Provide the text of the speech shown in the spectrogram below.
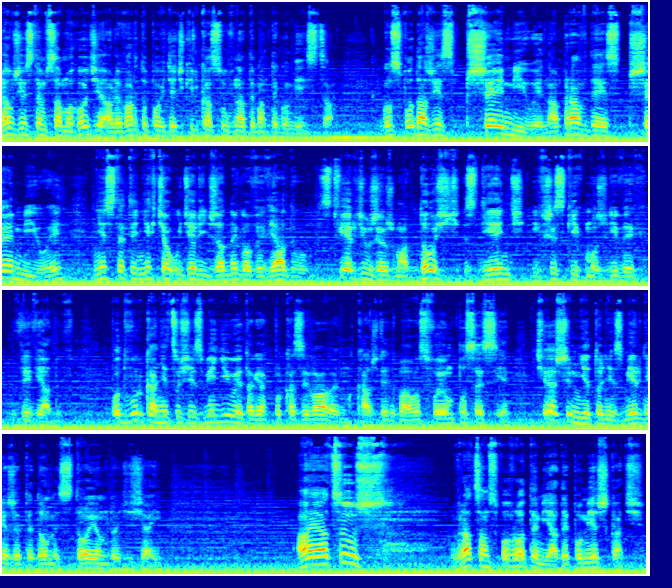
Ja już jestem w samochodzie, ale warto powiedzieć kilka słów na temat tego miejsca. Gospodarz jest przemiły, naprawdę jest przemiły. Niestety nie chciał udzielić żadnego wywiadu. Stwierdził, że już ma dość zdjęć i wszystkich możliwych wywiadów. Podwórka nieco się zmieniły, tak jak pokazywałem. Każdy dba o swoją posesję. Cieszy mnie to niezmiernie, że te domy stoją do dzisiaj. A ja cóż, wracam z powrotem, jadę pomieszkać.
